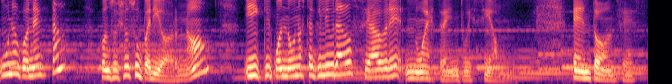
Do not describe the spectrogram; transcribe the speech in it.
uno conecta con su yo superior, ¿no? Y que cuando uno está equilibrado se abre nuestra intuición. Entonces,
